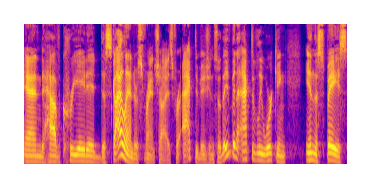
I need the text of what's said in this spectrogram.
and have created the Skylanders franchise for Activision. So they've been actively working in the space,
